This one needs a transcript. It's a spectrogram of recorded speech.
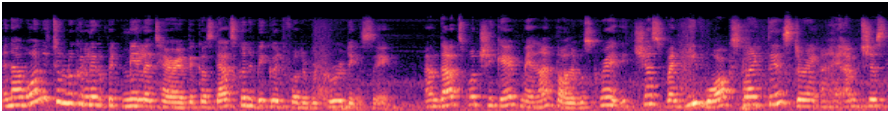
and I wanted to look a little bit military because that's going to be good for the recruiting scene. And that's what she gave me, and I thought it was great. It's just when he walks like this during, I, I'm just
